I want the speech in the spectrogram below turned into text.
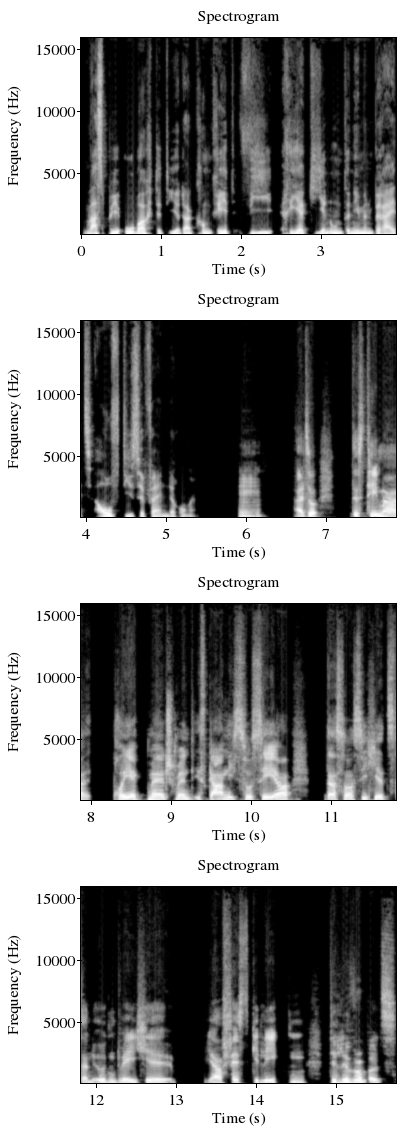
Was beobachtet ihr da konkret? Wie reagieren Unternehmen bereits auf diese Veränderungen? Mhm. Also das Thema Projektmanagement ist gar nicht so sehr, dass man sich jetzt an irgendwelche ja, festgelegten Deliverables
